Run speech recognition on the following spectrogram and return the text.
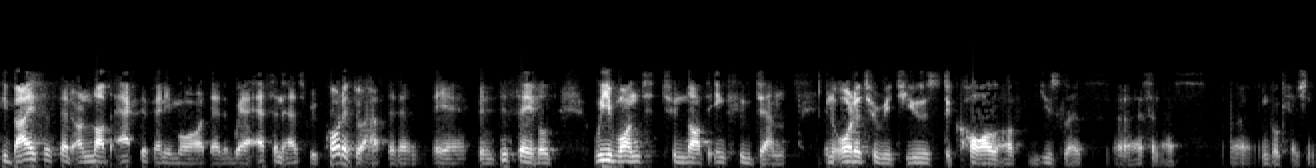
devices that are not active anymore, that where SNS reported to us that they have been disabled, we want to not include them in order to reduce the call of useless uh, SNS uh, invocations.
